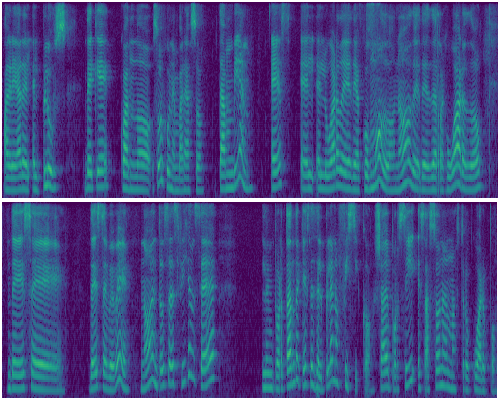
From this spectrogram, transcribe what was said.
agregar el, plus de que cuando surge un embarazo, también es el, lugar de, acomodo, ¿no? De, resguardo de ese, bebé, ¿no? Entonces, fíjense lo importante que es desde el plano físico, ya de por sí esa zona en nuestro cuerpo.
